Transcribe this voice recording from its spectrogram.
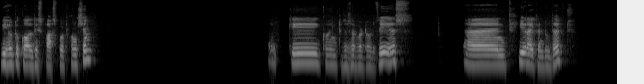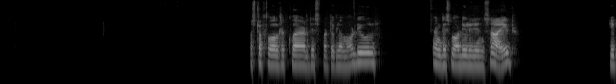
We have to call this passport function. Okay going to the server.js and here I can do that. First of all require this particular module. And this module is inside. If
